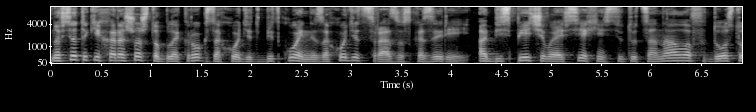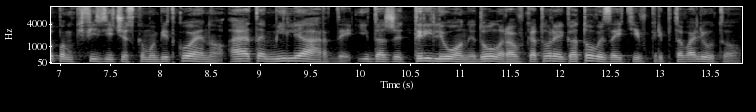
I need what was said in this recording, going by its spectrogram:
Но все-таки хорошо, что BlackRock заходит в биткоин и заходит сразу с козырей обеспечивая всех институционалов доступом к физическому биткоину, а это миллиарды и даже триллионы долларов, которые готовы зайти в криптовалюту.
